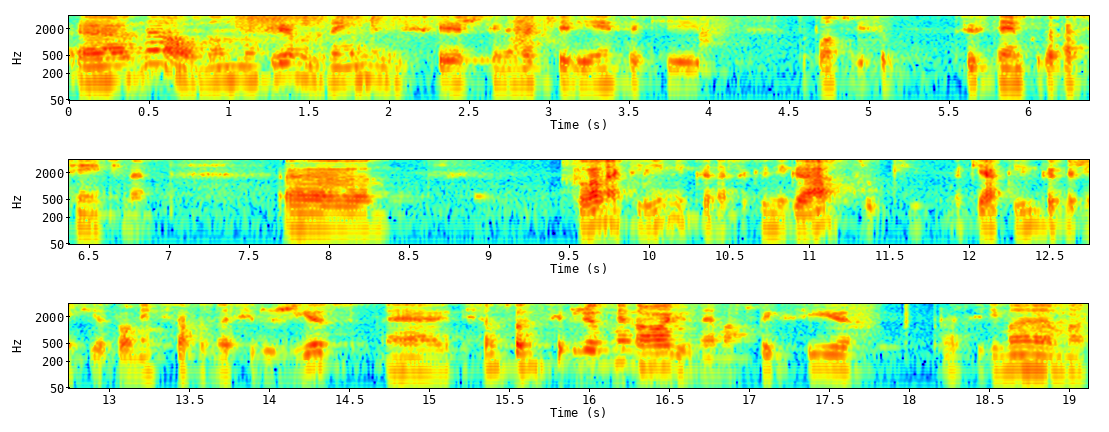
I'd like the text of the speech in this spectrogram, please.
Uh, não, não, não criamos nenhum desfecho, assim, nenhuma experiência que, do ponto de vista sistêmico da paciente, né? Uh, lá na clínica, nessa clínica gastro, que, que, é a clínica que a gente atualmente está fazendo as cirurgias, é, estamos fazendo cirurgias menores, né? Mastopexia, prótese de mama,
